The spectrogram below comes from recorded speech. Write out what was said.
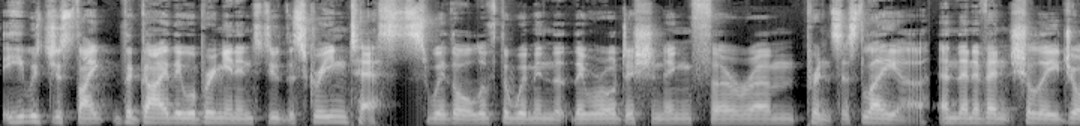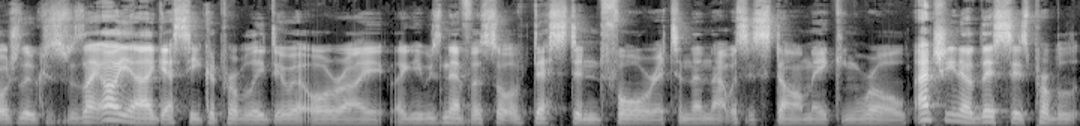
he was just like the guy they were bringing in to do the screen tests with all of the women that they were auditioning for um, Princess Leia. And then eventually, George Lucas was like, "Oh yeah, I guess he could probably do it. All right." Like he was never sort of destined for it, and then that was his star-making role. Actually, no, this is probably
